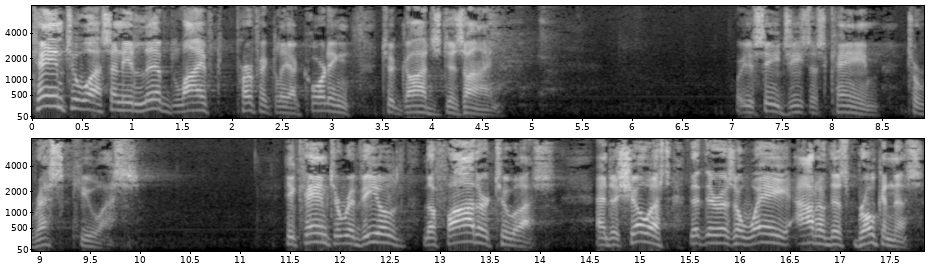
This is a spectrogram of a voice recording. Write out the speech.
came to us, and he lived life perfectly according to God's design. Where you see, Jesus came to rescue us. He came to reveal the Father to us and to show us that there is a way out of this brokenness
